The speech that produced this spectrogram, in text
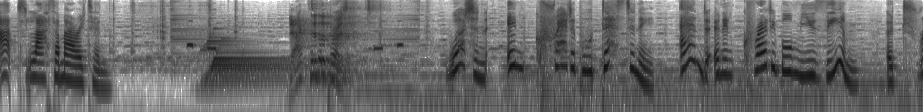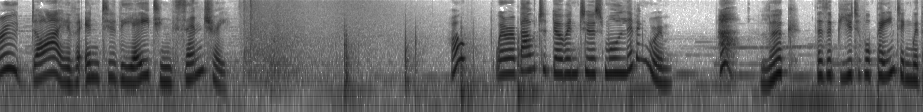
at La Samaritaine. Back to the present. What an incredible destiny and an incredible museum! A true dive into the 18th century. Oh, we're about to go into a small living room. Look, there's a beautiful painting with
